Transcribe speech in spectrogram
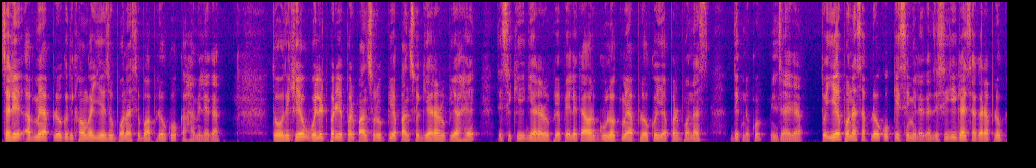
चलिए अब मैं आप लोगों को दिखाऊँगा ये जो बोनस है वो आप लोगों को कहाँ मिलेगा। तो देखिए वॉलेट पर यहाँ पर पाँच सौ रुपया, पाँच सौ ग्यारह रुपया है, जैसे कि ग्यारह रुपया पहले का और गुलोक में आप लोगों को यहाँ पर बोनस देखने को मिल जाएगा। तो ये बोनस आप लोगों को कैसे मिलेगा? जैसे कि गैस अगर आप लोग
